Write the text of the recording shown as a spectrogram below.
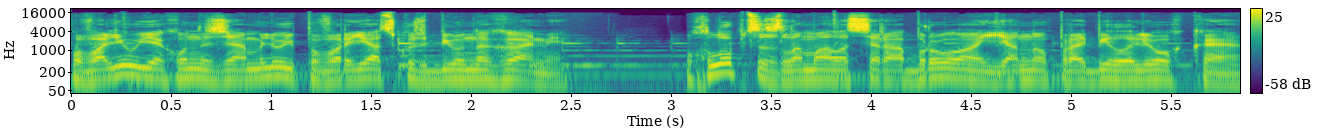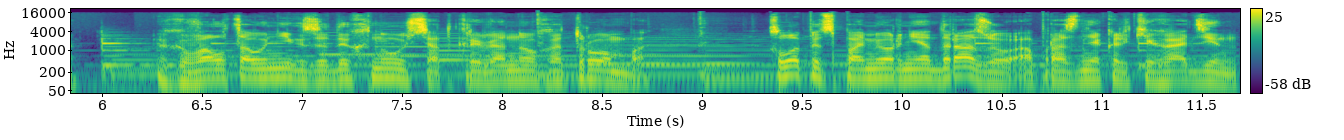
паваліў яго на зямлю і па-вар'яцку збіў нагамі. У хлопца зламалася рабро, яно прабіла лёгкае. Гвалтаўнік задыхнуўся ад крывянога тромба. Хлопец памёр не адразу, а праз некалькі гадзін.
